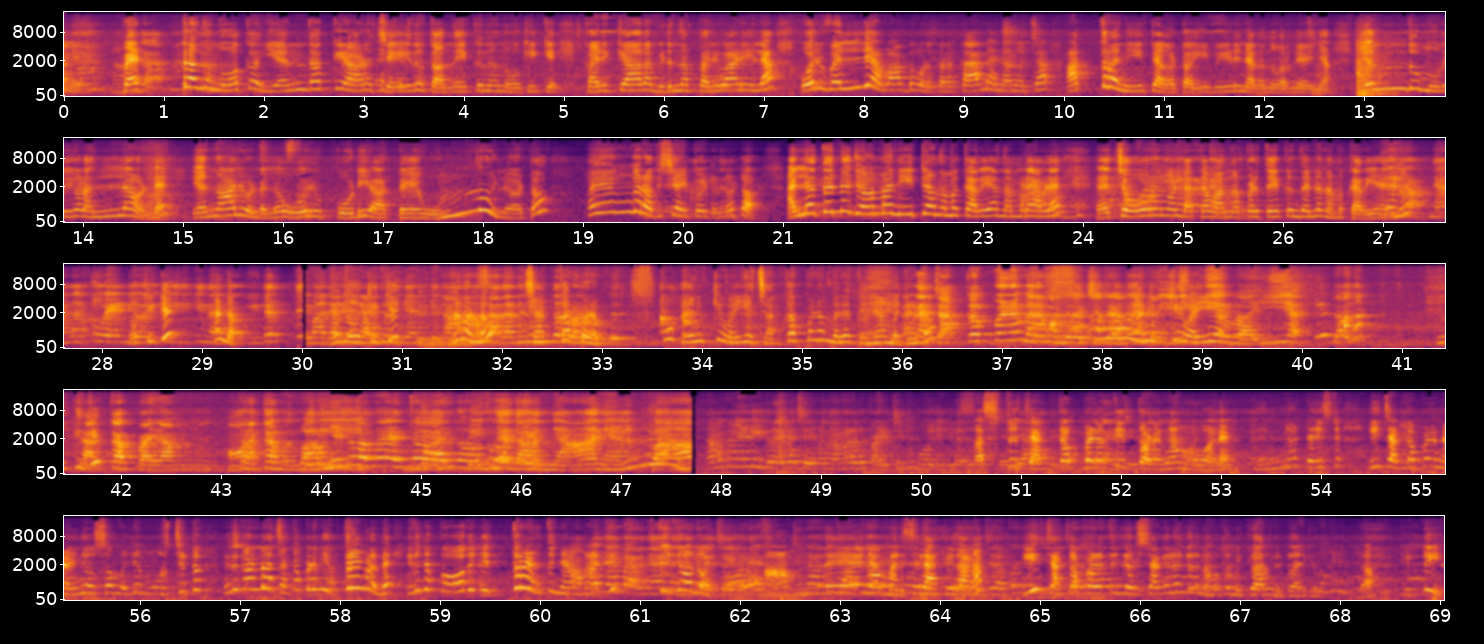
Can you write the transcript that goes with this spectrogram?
പെട്ടെന്ന് നോക്ക് എന്തൊക്കെയാണ് ചെയ്തു തന്നേക്കുന്നത് നോക്കിക്കേ. കഴിക്കാതെ വിടുന്ന പരിപാടിയില്ല. ഒരു വലിയ അവാർഡ് കൊടുക്കണം. കാരണം എന്നാന്ന് വെച്ചാൽ അത്ര നീറ്റാ കേട്ടോ ഈ വീടിനകന്ന് പറഞ്ഞു കഴിഞ്ഞാൽ എന്തു മുറികളെല്ലാം ഉണ്ട്. എന്നാലും ഉണ്ടല്ലോ ഒരു പൊടിയാട്ടെ ഒന്നുമില്ല കേട്ടോ. ഭയങ്കര അതിശയായി പോയിട്ടുണ്ട് കേട്ടോ. അല്ല തന്നെ ജോമ നീറ്റാ നമുക്കറിയാം. നമ്മുടെ അവിടെ ചോറും കൊണ്ടൊക്കെ വന്നപ്പോഴത്തേക്കും തന്നെ നമുക്കറിയായിരുന്നു. ഒരുക്കിയിരിക്കുന്ന കണ്ടോ? വിടർത്തി ഇത് കണ്ടോ? ചക്കപ്പഴം. ഓ എനിക്ക് വയ്യ. ചക്കപ്പഴം വരെ തിന്നാൻ പറ്റും ചക്കപ്പഴം വരെ കൊണ്ടുവച്ചിട്ടുണ്ട് എനിക്ക് വയ്യ. വയ്യ ചക്കപ്പഴം ഉണക്കമുന്തിരി പറഞ്ഞിട്ട് വന്നാ എന്താ? ആരും പിന്നെ ഞാൻ ഫസ്റ്റ് ചക്കപ്പഴത്തിൽ തുടങ്ങാൻ പോവാണ്. എന്നാ ടേസ്റ്റ് ഈ ചക്കപ്പഴം കഴിഞ്ഞ ദിവസം വലിയ മുറിച്ചിട്ട് ഇത് കണ്ടോ? ചക്കപ്പഴം ഇത്രയും കൂടെ ഉണ്ട്. ഇതിന്റെ കോതിന്റെ ഇത്ര എടുത്ത് ഞാൻ തിന്നുവന്നു അന്നേ ഞാൻ മനസ്സിലാക്കിയതാണ്. ഈ ചക്കപ്പഴത്തിന്റെ ഒരു ശകലെങ്കിലും നമുക്ക് മിക്കവാറും കിട്ടുമായിരിക്കും. കിട്ടി.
